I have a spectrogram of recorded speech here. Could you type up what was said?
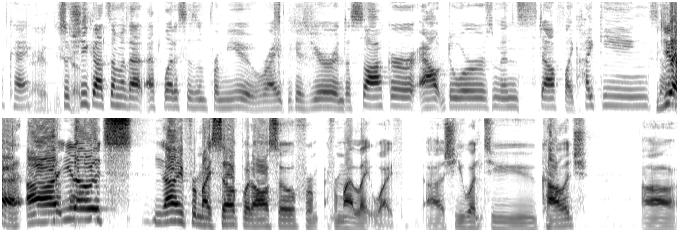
Okay. Right, East so she got some of that athleticism from you, right? Because you're into soccer, outdoorsman stuff like hiking. So Yeah, uh, you know, it's not only for myself, but also for, for my late wife. Uh, she went to college uh,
